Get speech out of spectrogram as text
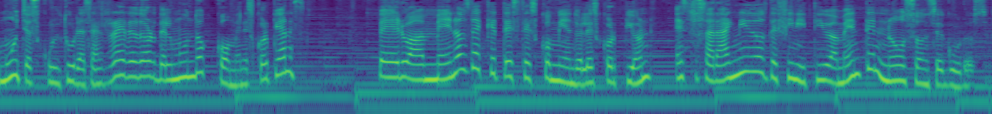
muchas culturas alrededor del mundo comen escorpiones. Pero a menos de que te estés comiendo el escorpión, estos arácnidos definitivamente no son seguros.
